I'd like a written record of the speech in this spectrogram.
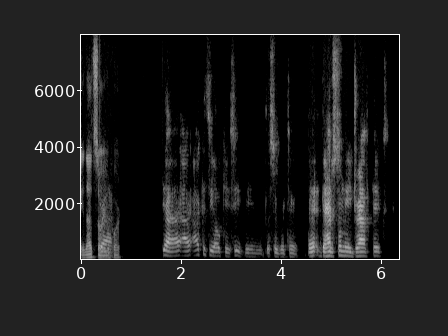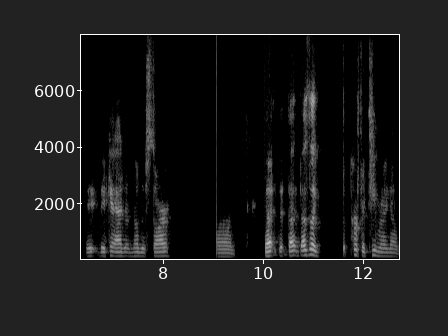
In that story Yeah. before. Yeah, I, I- I could see OKC being the super team. They they have so many draft picks. They they can add another star. Um, that, that that that's like the perfect team right now.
